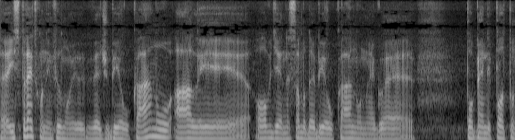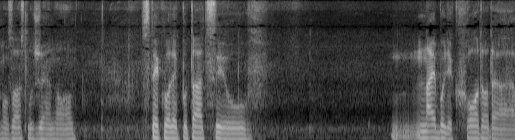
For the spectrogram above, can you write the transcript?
e, i s prethodnim filmom je već bio u Kanu, ali ovdje ne samo da je bio u Kanu, nego je po meni potpuno zasluženo stekao reputaciju najboljeg horora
